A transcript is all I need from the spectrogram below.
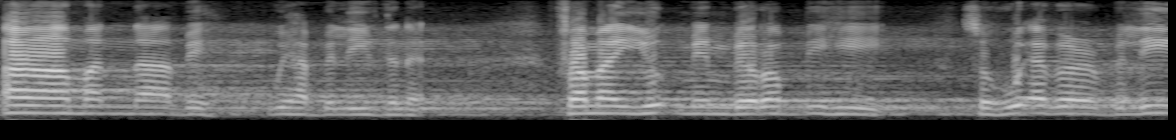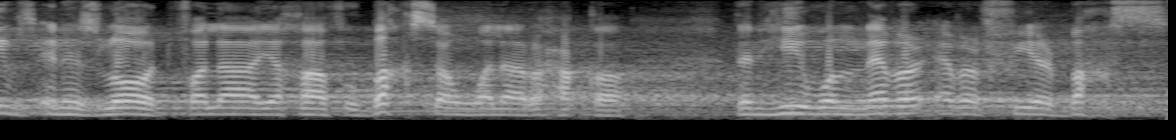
آمَنَّا بِهِ We have believed in it. فَمَن يُؤْمِن بِرَبِّهِ So whoever believes in his Lord, فَلَا يَخَافُ بَخْسًا وَلَا رَحَقًا Then he will never ever fear bakhs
